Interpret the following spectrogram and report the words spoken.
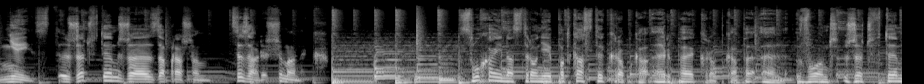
nie jest. Rzecz w tym, że zapraszam Cezary Szymanek. Słuchaj na stronie podcasty.rp.pl. Włącz Rzecz w tym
